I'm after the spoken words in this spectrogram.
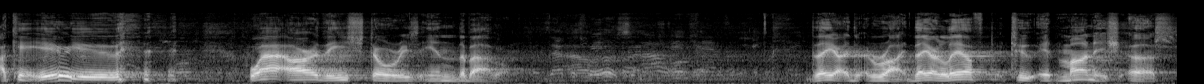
I can't hear you. why are these stories in the Bible? They are right. They are left to admonish us.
